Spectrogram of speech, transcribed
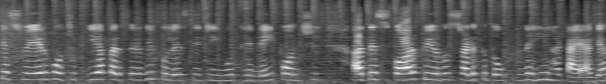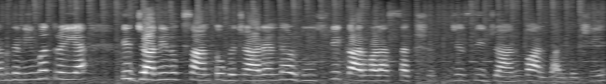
ਕਿ ਸਵੇਰ ਹੋ ਚੁੱਕੀ ਹੈ, ਪਰ ਫਿਰ ਵੀ ਪੁਲਿਸ ਦੀ ਟੀਮ ਉੱਥੇ ਨਹੀਂ ਪਹੁੰਚੀ ਅਤੇ ਸਕਾਰਪੀਓ ਨੂੰ ਸੜਕ ਤੋਂ ਨਹੀਂ ਹਟਾਇਆ ਗਿਆ। ਔਰ ਗਨੀਮਤ ਰਹੀ ਹੈ ਕਿ ਜਾਨੀ ਨੁਕਸਾਨ ਤੋਂ ਬਚਾ ਰਹਿੰਦਾ ਔਰ ਦੂਸਰੀ ਕਾਰ ਵਾਲਾ ਸ਼ਖਸ, ਜਿਸ ਦੀ ਜਾਨ ਬਾਲ-ਬਾਲ ਬਚੀ ਹੈ।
